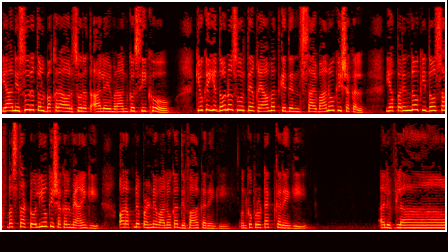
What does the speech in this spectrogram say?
یعنی سورت البقرا اور سورت آل عمران کو سیکھو، کیونکہ یہ دونوں صورتیں قیامت کے دن سائبانوں کی شکل یا پرندوں کی دو صف بستہ ٹولیوں کی شکل میں آئیں گی اور اپنے پڑھنے والوں کا دفاع کریں گی، ان کو پروٹیکٹ کریں گی۔ اللہ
